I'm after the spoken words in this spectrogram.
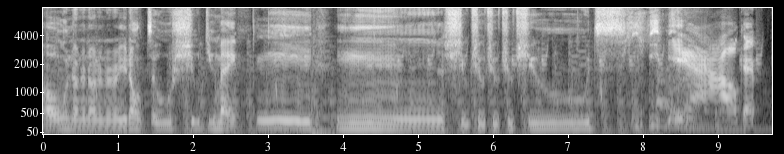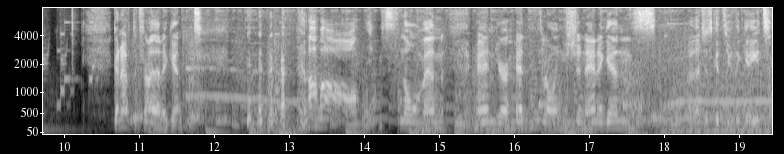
oh, no, no, no, no, no, you don't. Oh, shoot, you may. Shoot, shoot, shoot, shoot, shoot. yeah, okay. Gonna have to try that again. oh, you snowmen and your head-throwing shenanigans. Uh, that just gets you the gate.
